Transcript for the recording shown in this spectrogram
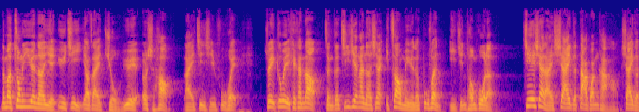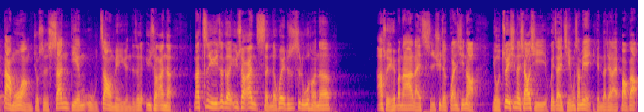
那么众议院呢，也预计要在九月二十号来进行复会。所以各位也可以看到，整个基建案呢，现在一兆美元的部分已经通过了。接下来下一个大关卡啊，下一个大魔王就是三点五兆美元的这个预算案了。那至于这个预算案审的会就是是如何呢？阿水也会帮大家来持续的关心哦，有最新的消息会在节目上面跟大家来报告。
